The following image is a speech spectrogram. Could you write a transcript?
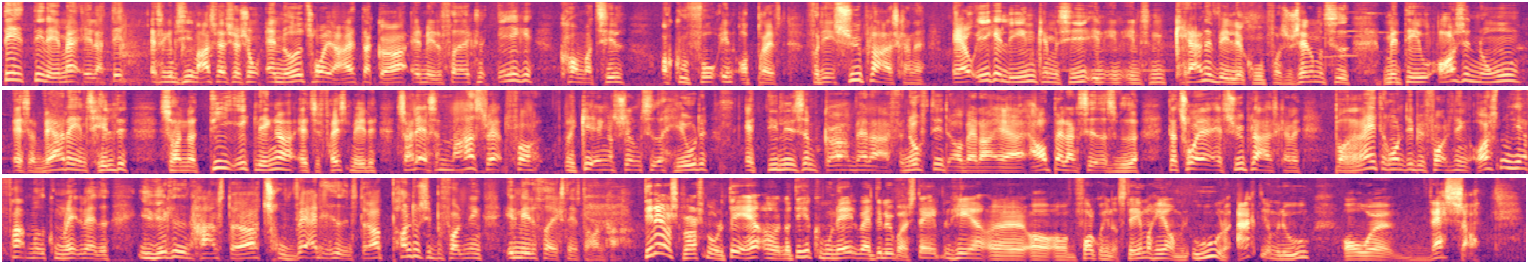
det dilemma, eller den altså kan man sige, meget svær situation, er noget, tror jeg, der gør, at Mette Frederiksen ikke kommer til at kunne få en opdrift. Fordi sygeplejerskerne er jo ikke alene, kan man sige, en, en, en sådan kernevælgergruppe for Socialdemokratiet, men det er jo også nogen, altså hverdagens helte. Så når de ikke længere er tilfreds med det, så er det altså meget svært for regeringen og Socialdemokratiet at hævde, at de ligesom gør, hvad der er fornuftigt og hvad der er afbalanceret osv. Der tror jeg, at sygeplejerskerne bredt rundt i befolkningen, også nu her frem mod kommunalvalget, i virkeligheden har en større troværdighed, en større pondus i befolkningen, end Mette Frederiksen efterhånden har. Det der er jo spørgsmålet, det er, og når det her kommunalvalg, det løber af stablen her, øh, og, og folk går hen og stemmer her om en uge, nøjagtigt om en uge, og øh, hvad så?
